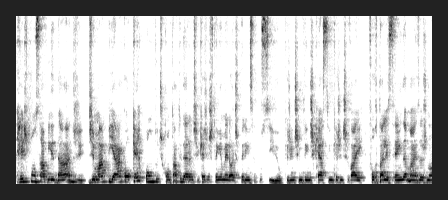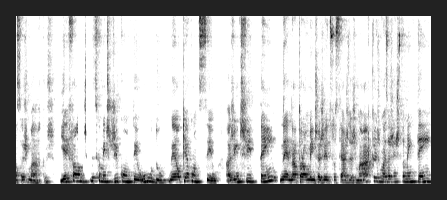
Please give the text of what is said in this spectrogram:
responsabilidade de mapear qualquer ponto de contato e garantir que a gente tenha a melhor experiência possível, que a gente entende que é assim que a gente vai fortalecer ainda mais as nossas marcas. E aí, falando especificamente de conteúdo, né, o que aconteceu? A gente tem, né, naturalmente, as redes sociais das marcas, mas a gente também tem,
